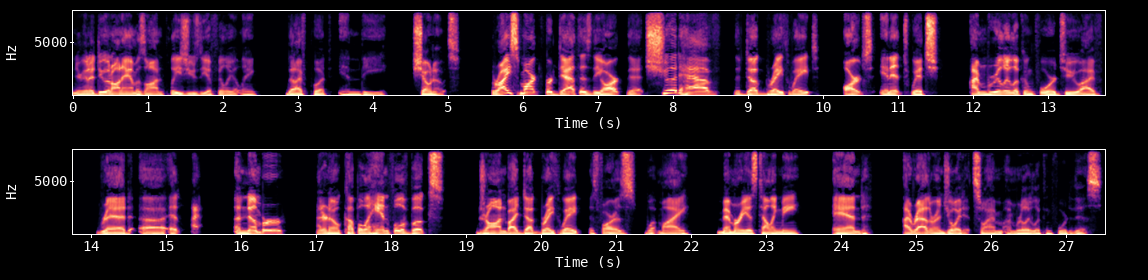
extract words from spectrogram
and you're going to do it on Amazon, please use the affiliate link that I've put in the show notes. Thrice Marked for Death is the arc that should have the Doug Braithwaite art in it, which I'm really looking forward to. I've read uh, a number, I don't know, a couple, a handful of books drawn by Doug Braithwaite as far as what my memory is telling me. And I rather enjoyed it. So I'm, I'm really looking forward to this.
